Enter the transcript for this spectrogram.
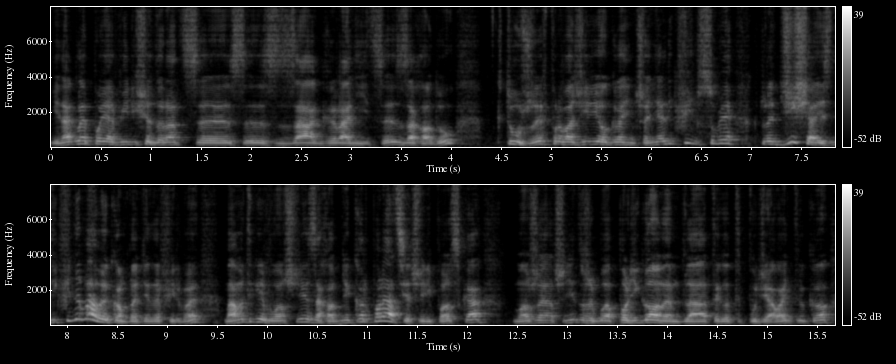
I nagle pojawili się doradcy z, z zagranicy, z zachodu, którzy wprowadzili ograniczenia, w sumie, które dzisiaj zlikwidowały kompletnie te firmy. Mamy takie wyłącznie zachodnie korporacje, czyli Polska może, znaczy nie to, że była poligonem dla tego typu działań, tylko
